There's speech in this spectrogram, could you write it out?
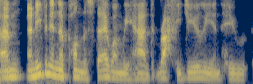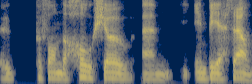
Um, and even in upon the stair when we had Rafi Julian who who performed the whole show um, in bsl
